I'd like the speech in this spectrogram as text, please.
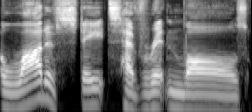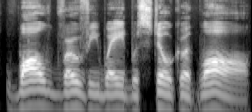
A lot of states have written laws while Roe v. Wade was still good law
